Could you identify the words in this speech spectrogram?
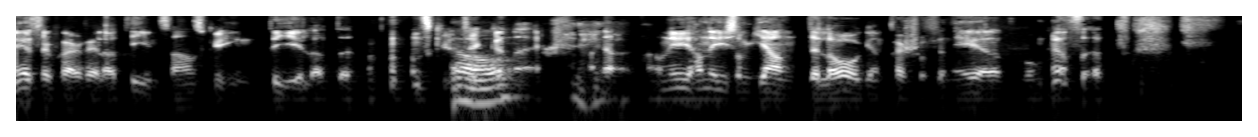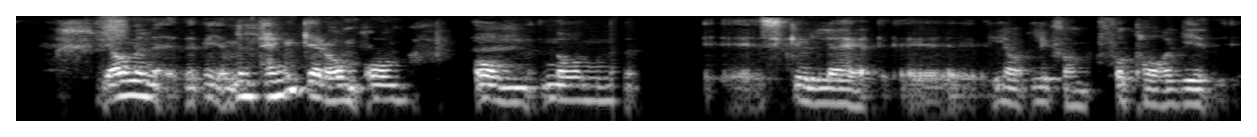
ner sig själv hela tiden, så han skulle inte gilla det. Han skulle Ja. tycka nej. Han, är, han är ju som jantelagen personifierad på många sätt. Ja, men, men tänk er om, om, om någon eh, skulle eh, liksom få tag i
